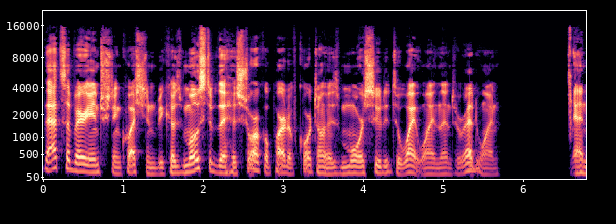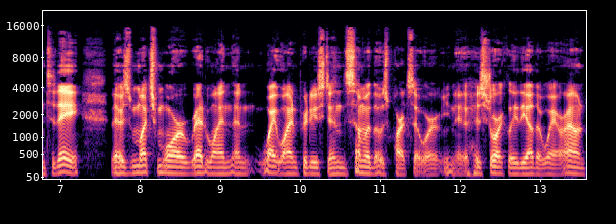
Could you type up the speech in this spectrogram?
that's a very interesting question because most of the historical part of Corton is more suited to white wine than to red wine. And today, there's much more red wine than white wine produced in some of those parts that were, you know, historically the other way around.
